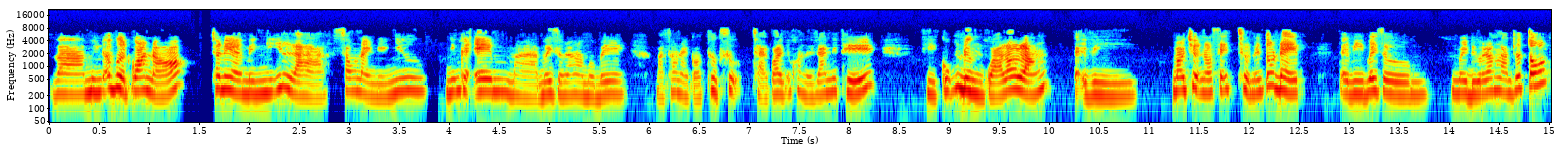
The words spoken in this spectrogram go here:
và mình đã vượt qua nó. Cho nên là mình nghĩ là sau này nếu như những cái em mà bây giờ đang là MB mà sau này có thực sự trải qua những khoảng thời gian như thế thì cũng đừng quá lo lắng. Tại vì mọi chuyện nó sẽ trở nên tốt đẹp. Tại vì bây giờ mấy đứa đang làm rất tốt.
